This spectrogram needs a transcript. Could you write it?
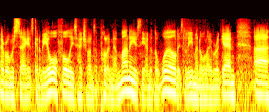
Everyone was saying it's going to be awful. These hedge funds are pulling their money. It's the end of the world. It's Lehman all over again. Uh,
